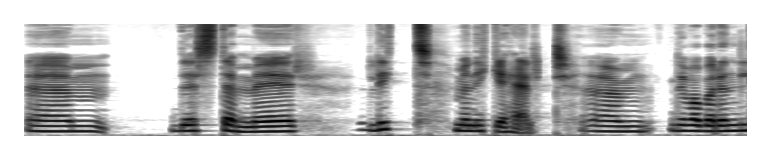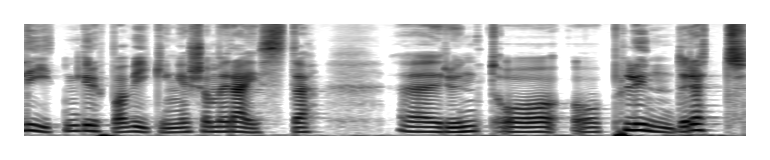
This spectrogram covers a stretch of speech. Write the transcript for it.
Um, det stemmer litt, men ikke helt. Um, det var bare en liten gruppe av vikinger som reiste uh, rundt og, og, plyndret.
